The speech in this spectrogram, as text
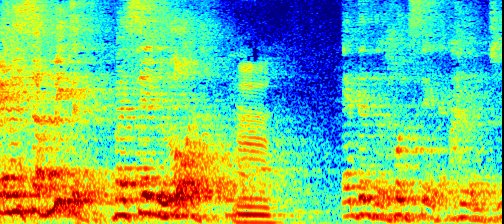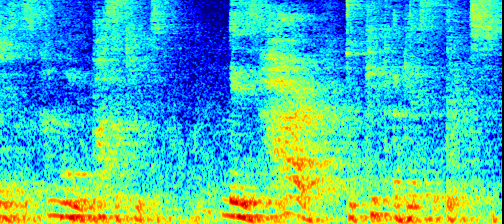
and he submitted by saying, Lord. Mm. And then the Lord said, I am Jesus, whom you persecute. It is hard to kick against the pricks.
